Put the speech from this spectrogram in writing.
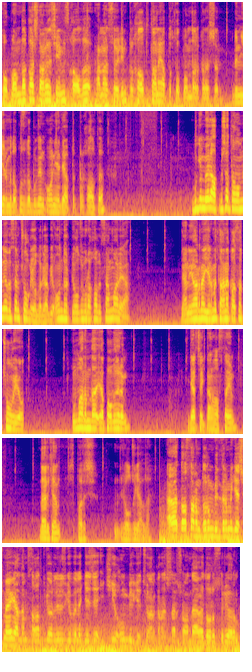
Toplamda kaç tane şeyimiz kaldı hemen söyleyeyim. 46 tane yaptık toplamda arkadaşlar. Dün 29'da bugün 17 yaptık 46. Bugün böyle 60'a tamamlayabilsem çok iyi olur ya. Bir 14 yolcu bırakabilsem var ya. Yani yarına 20 tane kasa çok iyi olur. Umarım da yapabilirim. Gerçekten hastayım. Derken sipariş yolcu geldi. Evet dostlarım durum bildirimi geçmeye geldim. Saat gördüğünüz gibi böyle gece 2'yi 11 geçiyor arkadaşlar. Şu anda eve doğru sürüyorum.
